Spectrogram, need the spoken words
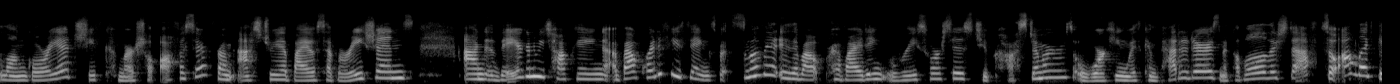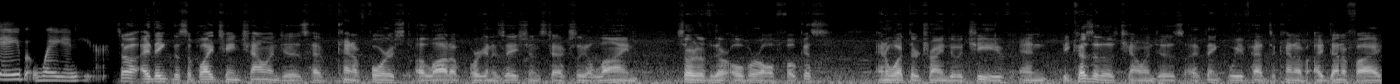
Longoria, Chief Commercial Officer from Astrea Bioseparations. And they are going to be talking about quite a few things, but some of it is about providing resources to customers, working with competitors, and a couple other stuff. So I'll let Gabe weigh in here. So I think the supply chain challenges have kind of forced a lot of organizations to actually align sort of their overall focus and what they're trying to achieve. And because of those challenges, I think we've had to kind of identify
